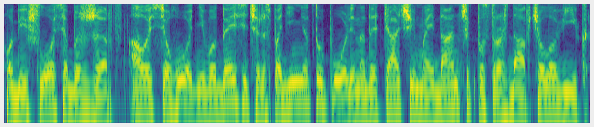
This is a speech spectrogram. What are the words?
Обійшлося без жертв. А ось сьогодні в Одесі через падіння тополі на дитячий майданчик постраждав чоловік.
